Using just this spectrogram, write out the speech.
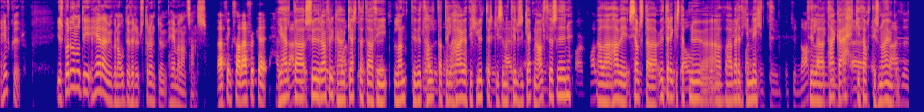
heimskviður. Ég spurði hann út í heræfinguna úti fyrir ströndum heimalandsans. Ég held að Suður Afrika hafi gert þetta því landið vil halda til haga því hlutverki sem er til þessu gegna á allþjóðsviðinu, að það hafi sjálfstæða utareikistefnu, að það verði ekki neitt til að taka ekki þátt í svona æfingum.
